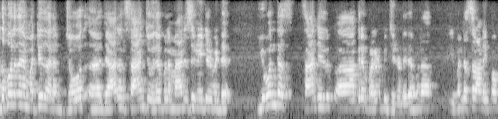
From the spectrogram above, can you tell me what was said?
അതുപോലെ തന്നെ മറ്റു താരം ജോ ജാരൻ സാൻജോ ഇതേപോലെ മാനസ് യുണൈറ്റഡ് വിട്ട് യുവന്റസ് സാൻജയിൽ ആഗ്രഹം പ്രകടിപ്പിച്ചിട്ടുണ്ട്. ഇതേപോലെ യുവന്റസാണ് ഇപ്പം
